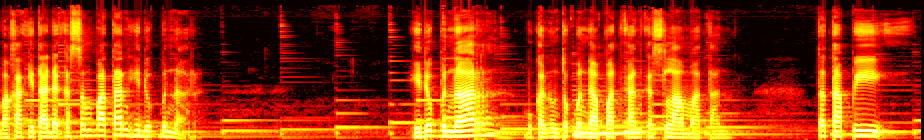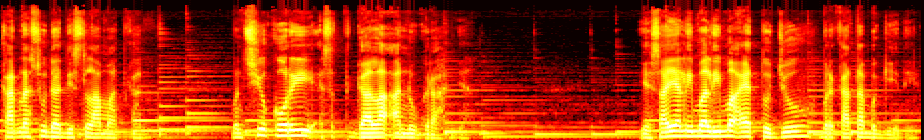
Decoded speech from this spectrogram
maka kita ada kesempatan hidup benar. Hidup benar bukan untuk mendapatkan keselamatan, tetapi karena sudah diselamatkan, mensyukuri segala anugerahnya. Yesaya 55 ayat 7 berkata begini,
